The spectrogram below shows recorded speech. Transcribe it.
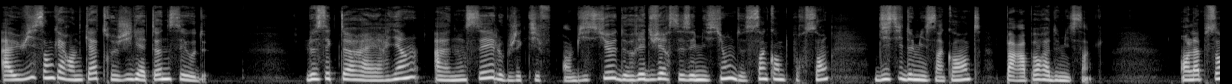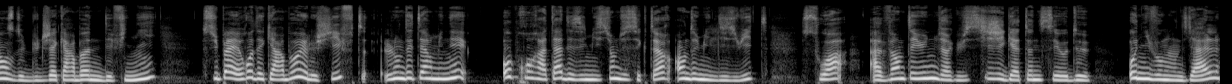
à 844 gigatonnes CO2. Le secteur aérien a annoncé l'objectif ambitieux de réduire ses émissions de 50% d'ici 2050 par rapport à 2005. En l'absence de budget carbone défini, Supaéro Décarbo et le Shift l'ont déterminé au prorata des émissions du secteur en 2018, soit à 21,6 gigatonnes CO2 au niveau mondial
